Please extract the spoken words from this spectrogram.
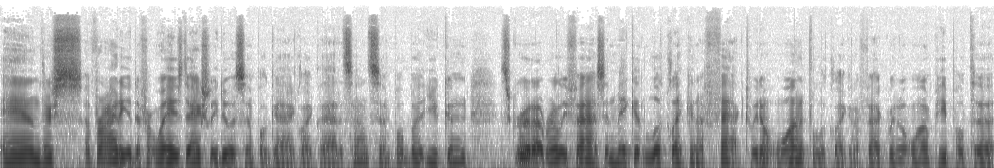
And there's a variety of different ways to actually do a simple gag like that. It sounds simple, but you can screw it up really fast and make it look like an effect. We don't want it to look like an effect. We don't want people to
